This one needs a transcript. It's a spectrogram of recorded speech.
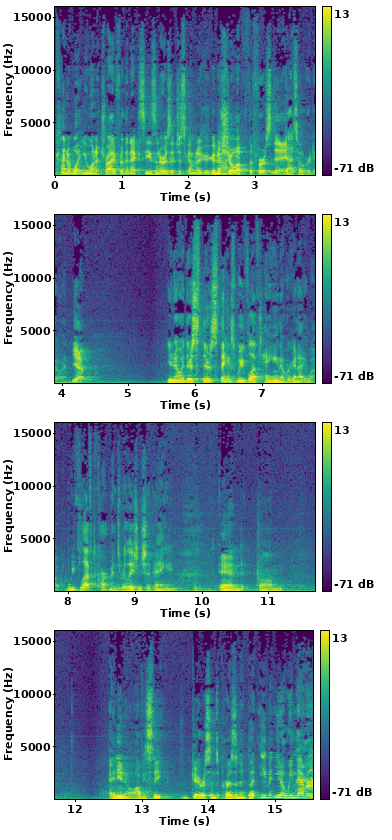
kind of what you want to try for the next season or is it just gonna, you're going to No. show up the first day? That's what we're doing. Yeah. You know, there's there's things we've left hanging that we're gonna well, we've left Cartman's relationship hanging, and um, and you know, obviously Garrison's president, but even you know, we never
